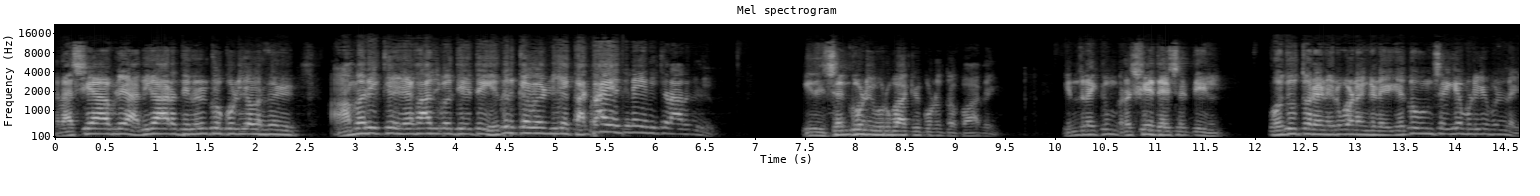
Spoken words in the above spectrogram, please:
ரஷ்யாவிலே அதிகாரத்தில் இருக்கக்கூடியவர்கள் அமெரிக்க ஏகாதிபத்தியத்தை எதிர்க்க வேண்டிய கட்டாயத்திலே இருக்கிறார்கள். இது செங்கோடி உருவாக்கி கொடுத்த பாதை. இன்றைக்கும் ரஷ்ய தேசத்தில் பொதுத்துறை நிறுவனங்களை எதுவும் செய்ய முடியவில்லை.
